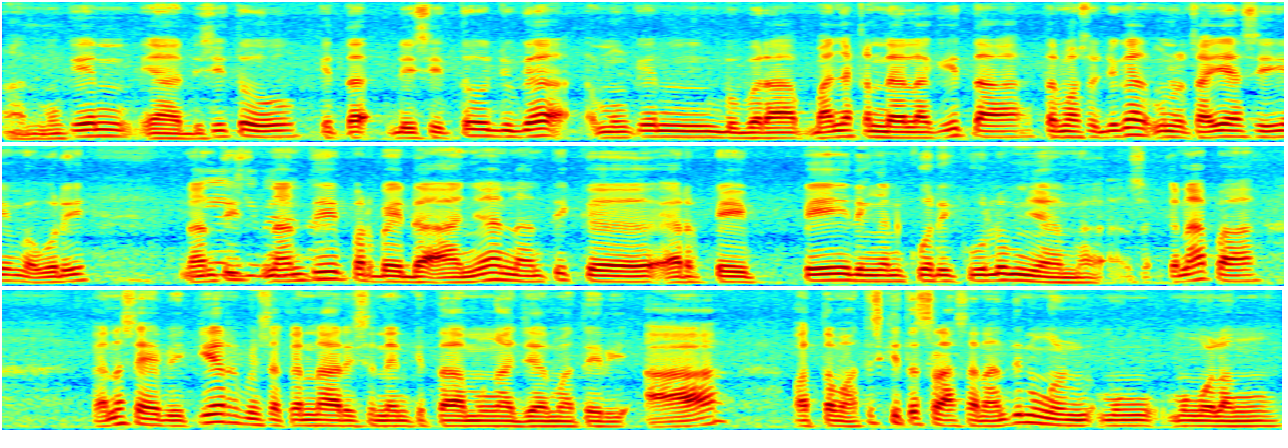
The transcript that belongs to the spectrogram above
nah, mungkin ya di situ kita di situ juga mungkin beberapa banyak kendala kita termasuk juga menurut saya sih Mbak Buri nanti iya, nanti perbedaannya nanti ke RPP dengan kurikulumnya Mbak kenapa karena saya pikir misalkan hari Senin kita mengajar materi A, otomatis kita Selasa nanti mengulang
